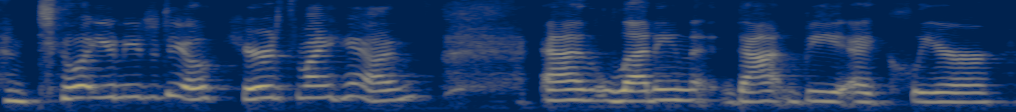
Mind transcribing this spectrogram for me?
do what you need to do here's my hands and letting that be a clear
